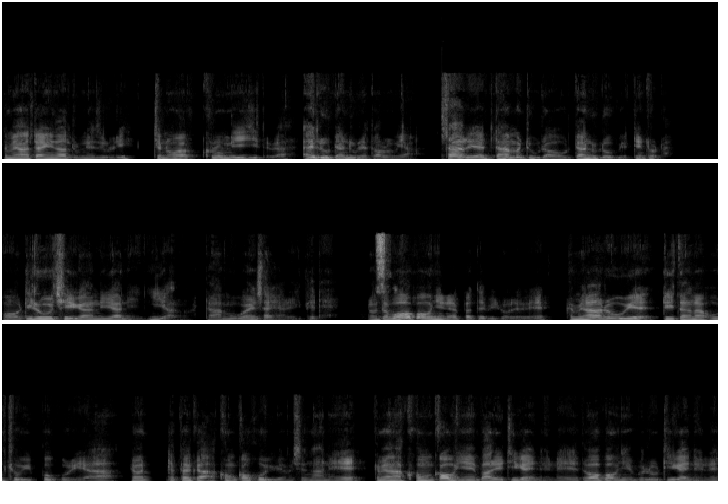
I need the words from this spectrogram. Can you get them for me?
ခင်ဗျားတိုင်းရင်းသားလူနည်းစုလေကျွန်တော်ကခရိုနီကြီးတယ်ဗျာအဲ့လိုဒန်းတူနဲ့တွားလို့မရဘူးစရတဲ့ဒန်းမတူတာကိုဒန်းတူလုပ်ပြီးတင်ထွက်တာဟောဒီလိုအခြေခံတွေကနေညှိရတော့ဒါမူပိုင်းဆိုင်ရာတွေဖြစ်တယ်တော့ သဘောပေါက်ခြင်းနဲ့ပတ်သက်ပြီးတော့လည်းပဲခင်ဗျားတို့ရဲ့ဒီတန်တာအုပ်ချုပ်ရေးပုံကိုယ်တွေကကျွန်တော်တစ်ဖက်ကအခွန်ကောက်ဖို့ယူရမစင်သားနဲ့ခင်ဗျားအခွန်ကောက်ရင်ဘာတွေထိခိုက်နိုင်လဲသဘောပေါက်ခြင်းဘယ်လိုထိခိုက်နိုင်လဲ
